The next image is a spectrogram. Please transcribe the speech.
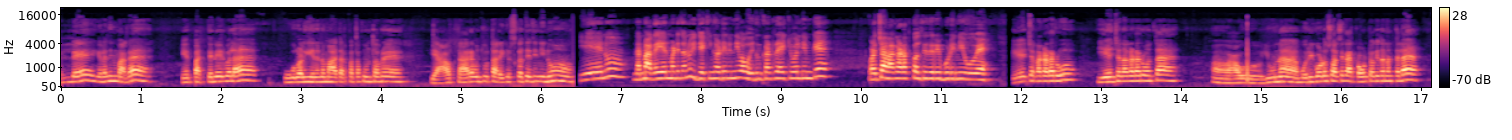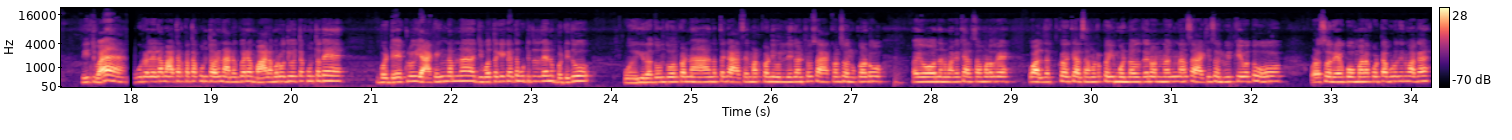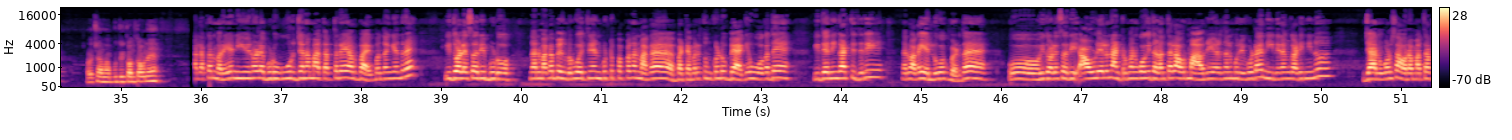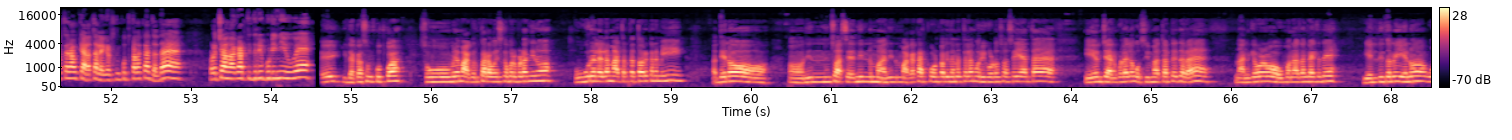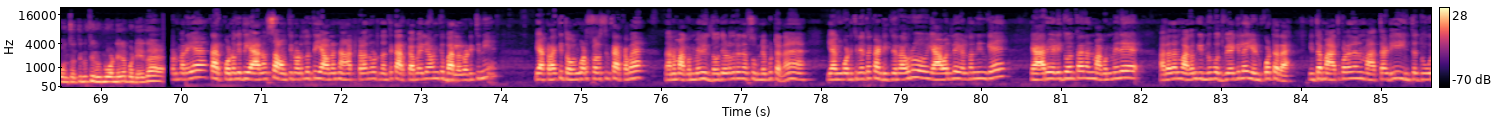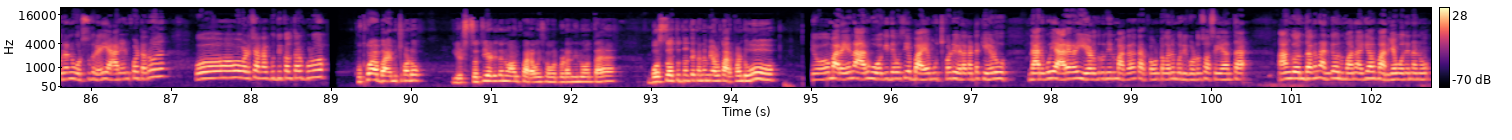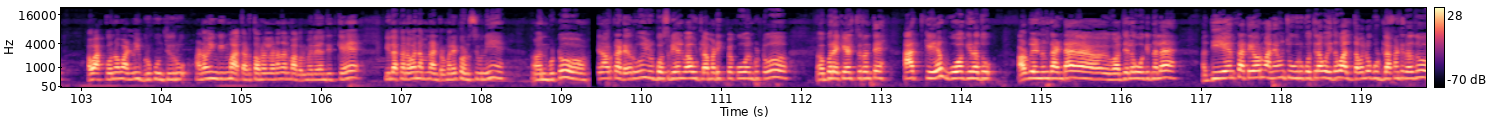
ಎಲ್ಲೇ ಎಲ್ಲ ನಿನ್ನ ಮಗ? ಏನ್ ಪತ್ತೆನೇ ಇಲ್ವಲ್ಲ? ಊರೊಳಗೆ ಏನೇನೋ ಮಾತಾಡ್ಕೊತ ಕುಂತವ್ರೆ. ಯಾವ ಕಾರ್ಯ ಒಂಚೂರು ತಲೆಗಿಡ್ಸ್ಕೊತಿದ್ದಿ ನೀನು? ಏನು? ನನ್ನ ಮಗ ಏನು ಮಾಡಿದಾನು? ಇದಕ್ಕೆ ಹಿಂಗಾಡಿರಿ ನೀವು ಇದನ್ನ ಕಂಡ್ರೆ ಹಾಕಿವಲ್ಲ ನಿಮಗೆ? ಒಳ್ಳೆ ಚೆನ್ನಾಗಿ ಆಡಕ್ ಕಲ್ತಿದ್ದೀರಿ ಬಿಡಿ ನೀವು ಏನು ಏನ್ ಏನು ಚೆನ್ನಾಗಾಡರು ಅಂತ? ಆ, ಅವು ಇವನ ಮುರಿಗೋಡು ಸೊಸೆ ಕರ್ಕೊಂಡು ಹೋಗಿದ್ದಾನಂತಲ್ಲ ನಿಜವಾ? ಊರಲ್ಲೆಲ್ಲ ಮಾತಾಡ್ಕೊತ ಕುಂತವ್ರೆ ನನಗೆ ಬೇರೆ ಮಾನ ಮರೋದಿ ಹೋಯ್ತಾ ಕುಂತದೆ. ಬಡ್ಡೇಕ್ಳು ಯಾಕೆ ಹಿಂಗೆ ನಮ್ಮನ್ನ ಜೀವ ತೆಗಿಯಕಂತ ಹುಟ್ಟಿದ್ದೇನು ಬಡ್ಡಿದು? ಇರೋದೊಂದು ಅನ್ಕೊಂಡು ನಾನು ತಗ ಆಸೆ ಮಾಡ್ಕೊಂಡು ಇಲ್ಲಿ ಗಂಟು ಸಾಕೊಂಡು ಸಲ್ಕೊಂಡು, ಅಯ್ಯೋ ನನ್ನ ಮಗ ಕೆಲಸ ಮಾಡಿದ್ರೆ ಹೊಲ್ದಕ್ಕೆ ಕೆಲಸ ಮಾಡಿದ್ರೆ ಕೈ ಮಣ್ಣೋದೇನೋ ಅನ್ನಂಗೆ ನಾನು ಸಾಕಿ ಸಲ್ವಿದ್ಕೆ ಇವತ್ತು. ಒಳ ಸರಿಯಾಗಿ ಕೊಟ್ಟ ಬಿಡು ನಿನ್ನ ಮಗ. ಒಳ ಚೆನ್ನಾಗಿ ಬುದ್ಧಿ ಕಲ್ತವನೇ. ಅಲ್ಲಕ್ಕ ಮರೆಯ ನೀನೊಳೆ ಬಿಡು. ಊರ್ ಜನ ಮಾತಾಡ್ತಾರೆ, ಅವ್ರ ಬಾಯ್ ಬಂದಂಗೆ ಅಂದ್ರೆ ಇದೊಳೆ ಸರಿ ಬಿಡು. ನನ್ನ ಮಗ ಬೆಂಗಳೂರು ಹೋಯ್ತೀನಿ ಅಂದ್ಬಿಟ್ಟು ಪಾಪ ನನ್ನ ಮಗ ಬಟ್ಟೆ ಬರೆ ತುಂಬಕೊಂಡು ಬ್ಯಾಗೆ ಹೋಗದೆ, ಇದೇ ನಿಂಗೆ ಆಡ್ತಿದ್ದೀರಿ? ನನ್ನ ಮಗ ಎಲ್ಲೂ ಹೋಗ್ಬೇಡ್ದ ಓ ಇದೊಳೆ ಸರಿ. ಅವಳೆಲ್ಲ ನಂಟ್ರ ಮನೆಗೆ ಹೋಗಿದ್ದಾಳಂತಲ್ಲ, ಅವ್ರ ಮಾವನಿ ಹೇಳ್ದಲ್ಲ ಮುರಿಗೂಡ, ನೀನೇ ನಮ್ಮ ಗಾಡಿ ನೀನು. ಜಾನುಗಳು ಸಾವಿರ ಮಾತಾಡ್ತಾರೆ, ಅವ್ರು ಕೆಳ ತಲೆಗೆಡ್ಸ್ಕೊಂಡು ಕುತ್ಕೊಳಕ್ಕದ ಒಳ್ಳೆ ಚೆನ್ನಾಗಿ ಆಡ್ತಿದ್ರಿ ಬಿಡಿ ನೀವೇ. ಏಯ್ ಇಲ್ಲಕ್ಕ ಸುಮ್ ಕೂತ್ಕೋ. ಸುಮ್ಮನೆ ಮಗನ ಪರ ವಯಸ್ಕ ಬರ್ಬೇಡ ನೀನು. ಊರಲ್ಲೆಲ್ಲ ಮಾತಾಡ್ಕತ್ತವ್ರೆ ಕಣಮಿ. ಅದೇನೋ ನಿನ್ನ ನಿನ್ನ ಸೊಸೆ ನಿನ್ನ ಮ ನಿನ್ನ ಮಗ ಕರ್ಕೊಂಡು ಹೋಗಿದ್ದಾನಂತಲ್ಲ ಮುರಿಗೋಡು ಸೊಸೆ ಅಂತ ಏನು ಜನಗಳೆಲ್ಲ ಹುಸಿ ಮಾತಾಡ್ತಾ ಇದಾರ? ನನಗೆ ಅವಮಾನ ಆದಂಗೆ ಆಯ್ತದೆ. ಎಲ್ಲಿದ್ದಾನೋ ಏನೋ ಒಂದ್ಸತಿನೂ ತಿರುಗಿ ನೋಡಲಿಲ್ಲ ಬಡಿಯದ. ಮರೆಯ ಕರ್ಕೊಂಡು ಹೋಗಿದ್ದು ಯಾರ ಸಾವಂತಿ ನೋಡ್ಲಂತ ಯಾವ ನಾಟಕ ನೋಡ್ದಂತೆ ಕರ್ಕಬೈಲಿ ಅವ್ನಿಗೆ ಬರಲ್ಲ ಹೊಡಿತೀನಿ. ಯಾಕಡಕ್ಕೆ ತೊಗೊಂಡು ಕೊಡ್ಸಿ ಕಳಿಸ್ತೀನಿ ಕರ್ಕಬ ನನ್ನ ಮಗನ ಮೇಲೆ ಇಲ್ದೋದು ಹೇಳಿದ್ರೆ ನಾನು ಸುಮ್ಮನೆ ಬಿಟ್ಟನ? ಹೆಂಗ್ ಹೊಡಿತೀನಿ ಅಂತ ಕಂಡಿದ್ದೀರ ಅವರು? ಯಾವಲ್ಲೇ ಹೇಳ್ದ ನಿನ್ಗೆ? ಯಾರು ಹೇಳಿದ್ದು ಅಂತ? ನನ್ನ ಮಗನ ಮೇಲೆ ಅಲ್ಲ ನನ್ನ ಮಗನಿಗೆ ಇನ್ನೂ ಮದುವೆ ಆಗಿಲ್ಲ ಹೆಣ್ಕೊಟ್ಟಾರ ಇಂಥ ಮಾತುಗಳ ನಾನು ಮಾತಾಡಿ ಇಂಥ ದೂರನ ಓಡಿಸಿದ್ರೆ ಯಾರು ಹೆಣ್ಕೊಟ್ಟಾರು ಕೊಟ್ಟರು? ಓ ಒಳ್ಳೆ ಚೆನ್ನಾಗಿ ಬುದ್ಧಿ ಕಲ್ತಾರ ಬಿಡು. ಕುತ್ಕೋ ಬಾಯಿ ಮುಚ್ಕೊಂಡು. ಎಷ್ಟು ಸತಿ ಹೇಳಿದನು ಅವ್ನು ಪರವಾಗಿ ವಯಸ್ಕ ಬರ್ಬೇಡ ನೀನು ಅಂತ. ಬಸ್ ಹತ್ತದಂತೆ ಕಣಮಿ ಅವಳು ಕರ್ಕೊಂಡು. ಅಯ್ಯೋ ಮರೆಯ ನಾನು ಹೋಗಿದ್ದೆ ಹೊಸಿ ಬಾಯ ಮುಚ್ಕೊಂಡು ಹೇಳಕಂತ ಕೇಳು. ನನಗೂ ಯಾರ್ಯಾರ ಹೇಳಿದ್ರು ನಿನ್ನ ಮಗ ಕರ್ಕೊಂಡು ಹೋಗೋಣ ಮುರಿಗೋಡು ಸೊಸೆಯ ಅಂತ. ಹಂಗ ಅಂದಾಗ ನನಗೆ ಅನುಮಾನ ಆಗಿ ಅವ್ರ ಮನೆಗೆ ಹೋದೆ ನಾನು. ಅವ ಅಕ್ಕನ ಅಣ್ಣ ಇಬ್ರು ಕುಂತಿದ್ರು. ಅಣ್ಣ ಹಿಂಗೆ ಹಿಂಗೆ ಮಾತಾಡ್ತಾರಲ್ಲ ನನ್ನ ಮಗನ ಮೇಲೆ ಅಂದಿದ್ಕೆ. ಇಲ್ಲ ಕಣವ ನಮ್ಮ ನಂಟ್ರ ಮನೆ ಕಳ್ಸಿವ್ನಿ ಅಂದ್ಬಿಟ್ಟು ಅವ್ರ ಕಡೆಯವರು ಇವ್ರು ಬಸ್ರಿ ಅಲ್ವಾ ಊಟ ಮಾಡಿಕ್ಬೇಕು ಅಂದ್ಬಿಟ್ಟು ಬರೀ ಕೇಳ್ತಿರಂತೆ ಅದಕ್ಕೆ ಹೋಗಿರೋದು. ಅವ್ರು ಹೆಣ್ಣಿನ ಗಂಡ, ಅದೆಲ್ಲ ಹೋಗಿದ್ನಲ್ಲ. ಅದೇನು ಕತೆ ಅವ್ರ ಮನೆ ಒಂಚೂರು ಚೂರು ಗೊತ್ತಿಲ್ಲ ಒಯ್ದ ಗುಡ್ಲ ಕಂಡಿರೋದು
